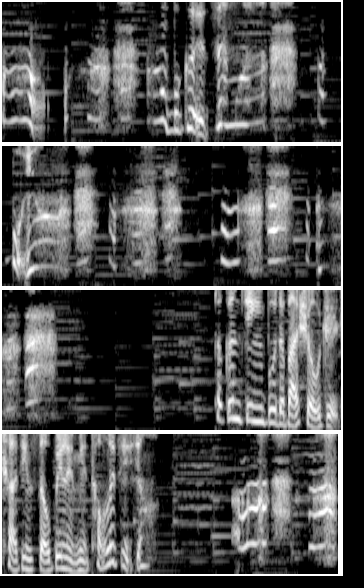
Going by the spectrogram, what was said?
啊！不可以再摸了，不要！他更进一步的把手指插进骚逼里面掏了几下，啊啊！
